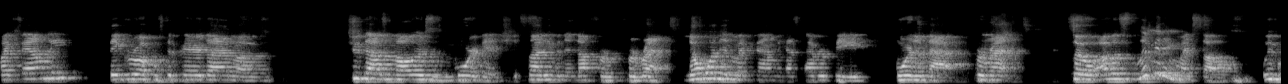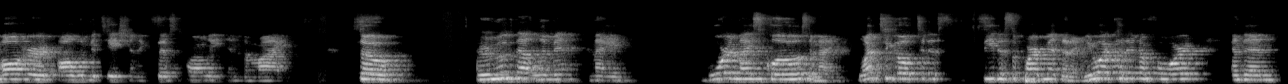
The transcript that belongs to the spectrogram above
My family, they grew up with the paradigm of $2,000 is mortgage. It's not even enough for, for rent. No one in my family has ever paid more than that for rent. So I was limiting myself. We've all heard all limitation exists only in the mind. So I removed that limit and I wore nice clothes and I went to go to this see this apartment that I knew I couldn't afford. And then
